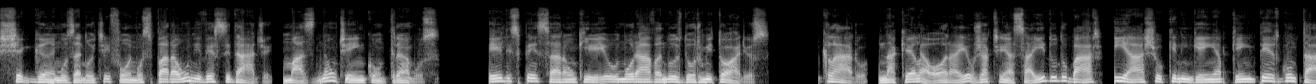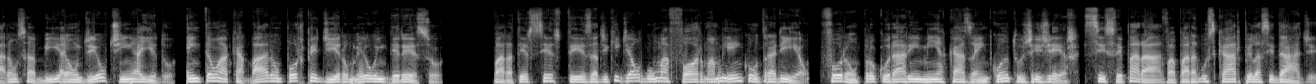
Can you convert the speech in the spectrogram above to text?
Chegamos à noite e fomos para a universidade, mas não te encontramos. Eles pensaram que eu morava nos dormitórios. Claro, naquela hora eu já tinha saído do bar, e acho que ninguém a quem perguntaram sabia onde eu tinha ido, então acabaram por pedir o meu endereço. Para ter certeza de que de alguma forma me encontrariam, foram procurar em minha casa enquanto Giger se separava para buscar pela cidade.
